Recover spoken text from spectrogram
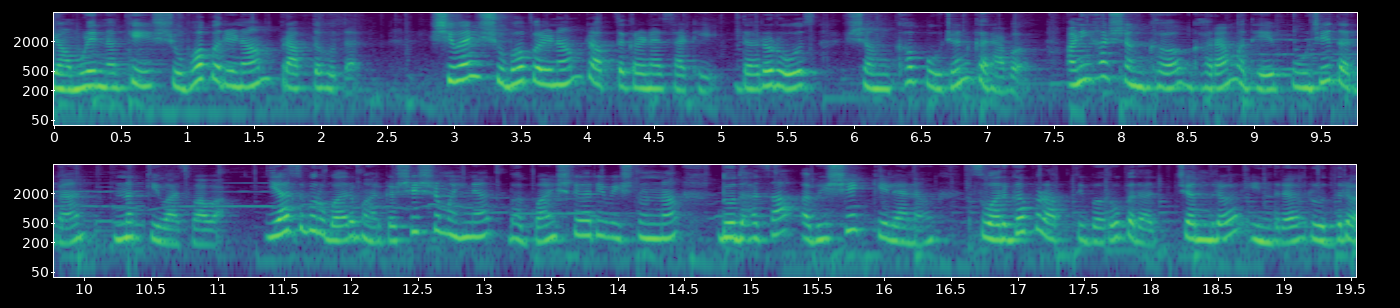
यामुळे नक्कीच शुभ परिणाम प्राप्त होतात. शिवाय शुभ परिणाम प्राप्त करण्यासाठी दररोज शंख पूजन करावं. आणि हा शंख घरामध्ये पूजेदरम्यान नक्की वाजवावा. याचबरोबर मार्गशीर्ष महिन्यात भगवान श्रीहरी विष्णूंना दुधाचा अभिषेक केल्यानं स्वर्गप्राप्तीबरोबरच चंद्र इंद्र रुद्र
